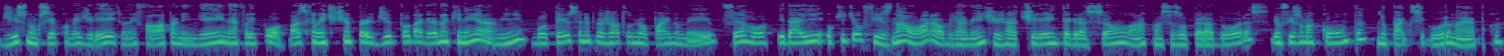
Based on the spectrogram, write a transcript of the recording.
disso, não conseguia comer direito, nem falar pra ninguém, né? Falei, pô, basicamente eu tinha perdido toda a grana que nem era minha, botei o CNPJ do meu pai no meio, ferrou. E daí, o que que eu fiz? Na hora, obviamente, já tirei a integração lá com essas operadoras, eu fiz uma conta no PagSeguro na época,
